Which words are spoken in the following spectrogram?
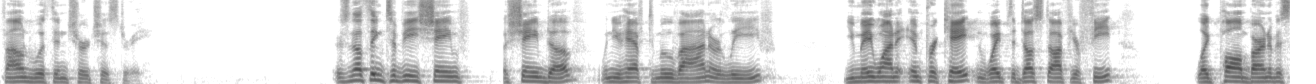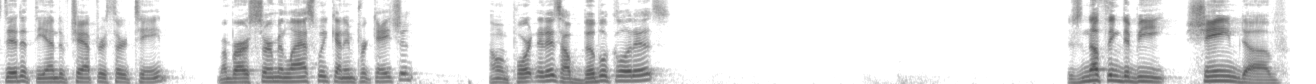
found within church history. There's nothing to be shame, ashamed of when you have to move on or leave. You may want to imprecate and wipe the dust off your feet, like Paul and Barnabas did at the end of chapter 13. Remember our sermon last week on imprecation? How important it is, how biblical it is? There's nothing to be shamed of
